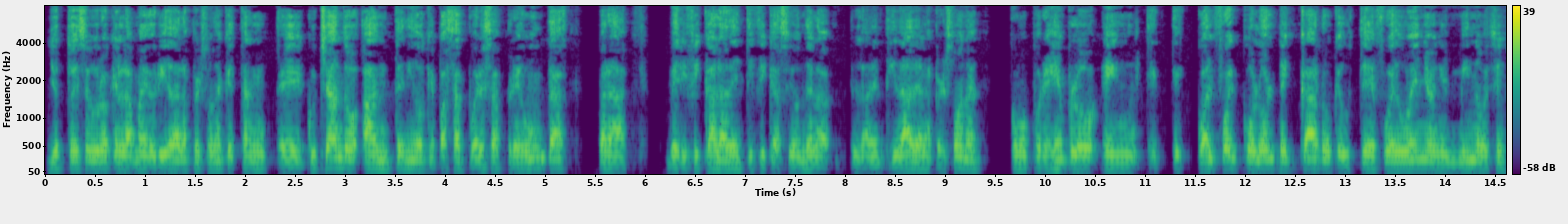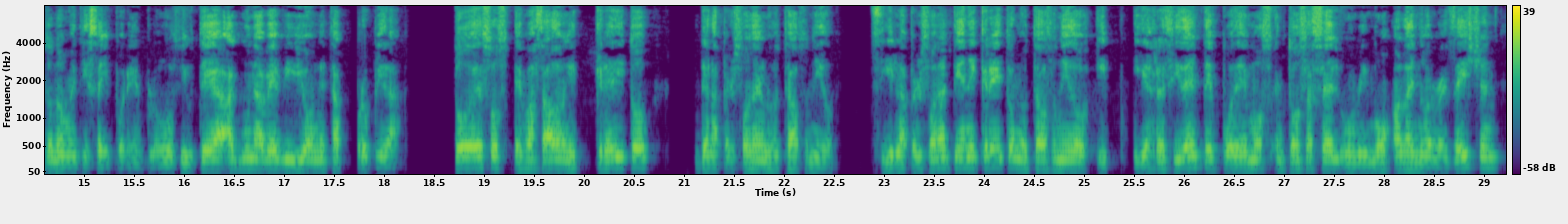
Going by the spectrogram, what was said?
Yo estoy seguro que la mayoría de las personas que están eh, escuchando han tenido que pasar por esas preguntas para verificar la identificación de la, la identidad de la persona, como por ejemplo, en eh, eh, cuál fue el color del carro que usted fue dueño en el 1996, por ejemplo, o si usted alguna vez vivió en esta propiedad. Todo eso es basado en el crédito de la persona en los Estados Unidos. Si la persona tiene crédito en los Estados Unidos y, es residente, podemos entonces hacer un remote online notarization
